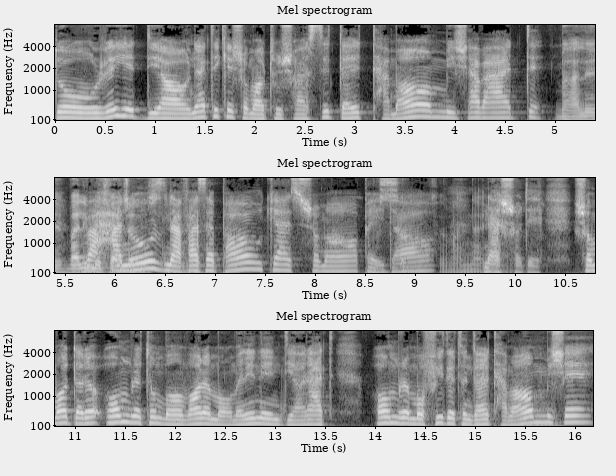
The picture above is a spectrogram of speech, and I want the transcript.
دوره دیانتی که شما توش هستید دارید تمام می شود بله ولی و هنوز. نفس پاک از شما پیدا. نشده. شما داره عمرتون به عنوان مؤمنین این دیانت عمر مفیدتون داره تمام میشه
